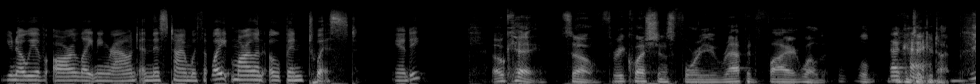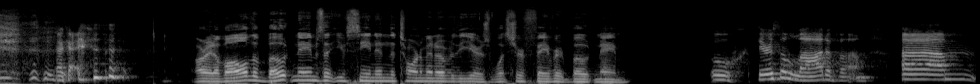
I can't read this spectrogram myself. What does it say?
you know we have our lightning round, and this time with a White Marlin Open twist. Andy? Okay. So, three questions for you, rapid fire. Well, we'll you okay. can take your time. okay. all right. Of all the boat names that you've seen in the tournament over the years, what's your favorite boat name? Oh, there's a lot of them. Um,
